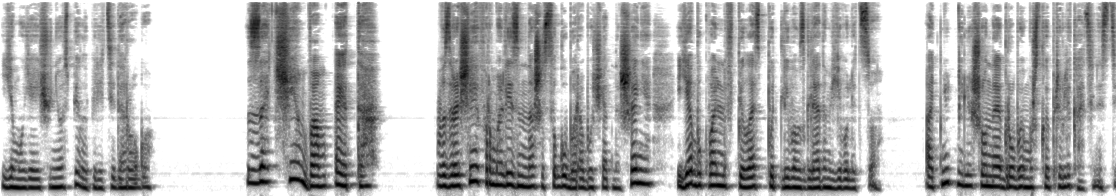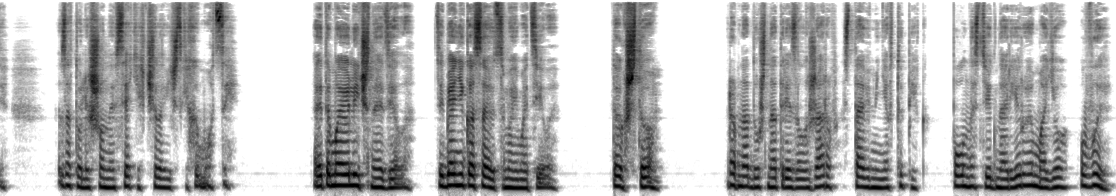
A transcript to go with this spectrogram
ему я еще не успела перейти дорогу. «Зачем вам это?» Возвращая формализм наши сугубо рабочие отношения, я буквально впилась пытливым взглядом в его лицо. Отнюдь не лишенная грубой мужской привлекательности, зато лишенная всяких человеческих эмоций. «Это мое личное дело. Тебя не касаются мои мотивы. Так что...» Равнодушно отрезал Жаров, ставя меня в тупик, полностью игнорируя мое «вы».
